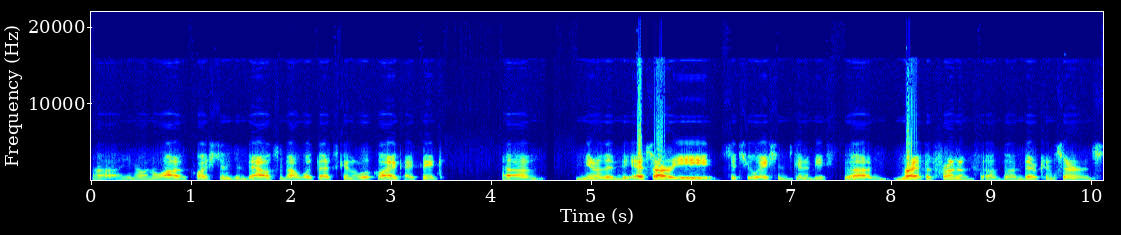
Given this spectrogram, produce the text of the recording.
uh, you know, and a lot of questions and doubts about what that's going to look like, I think um, you know, the, the SRE situation is going to be uh, right at the front of, of, of their concerns.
